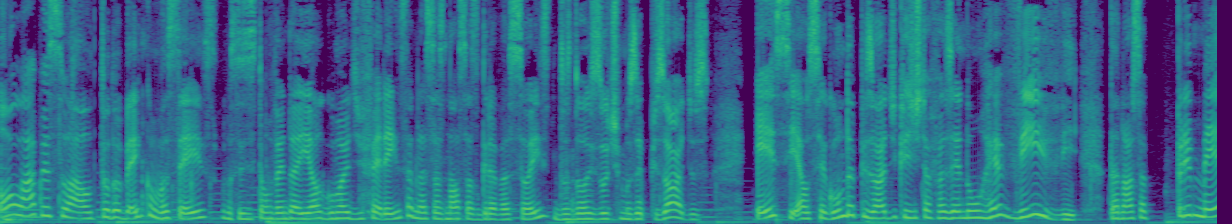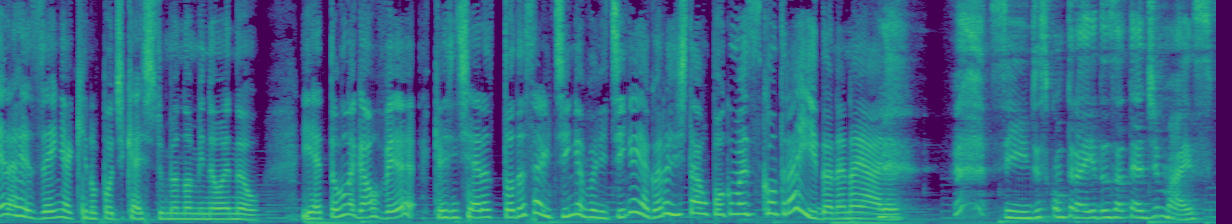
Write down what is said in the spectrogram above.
Olá, pessoal, tudo bem com vocês? Vocês estão vendo aí alguma diferença nessas nossas gravações dos dois últimos episódios? Esse é o segundo episódio que a gente está fazendo um revive da nossa primeira resenha aqui no podcast do Meu Nome Não É Não. E é tão legal ver que a gente era toda certinha, bonitinha, e agora a gente tá um pouco mais descontraída, né, Nayara? Sim, descontraídas até demais.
